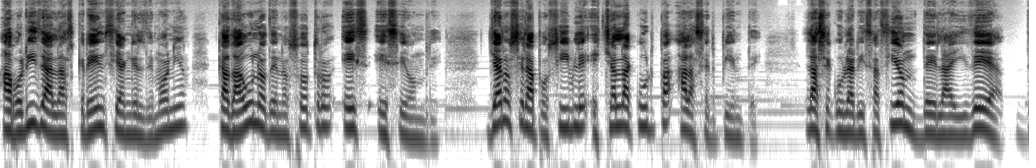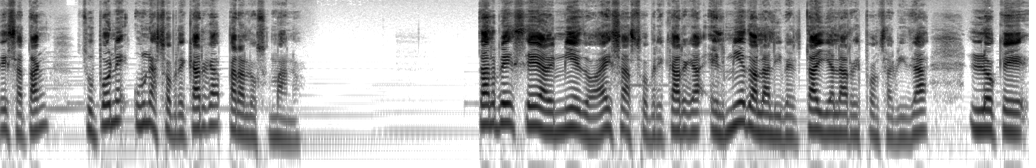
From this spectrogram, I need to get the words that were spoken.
Abolida las creencias en el demonio, cada uno de nosotros es ese hombre. Ya no será posible echar la culpa a la serpiente. La secularización de la idea de Satán supone una sobrecarga para los humanos. Tal vez sea el miedo a esa sobrecarga, el miedo a la libertad y a la responsabilidad, lo que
